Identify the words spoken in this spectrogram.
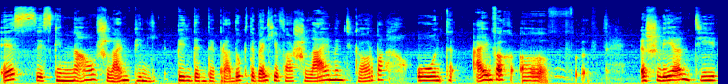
es ist genau schleimbildende Produkte, welche verschleimen den Körper und einfach äh, erschweren die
